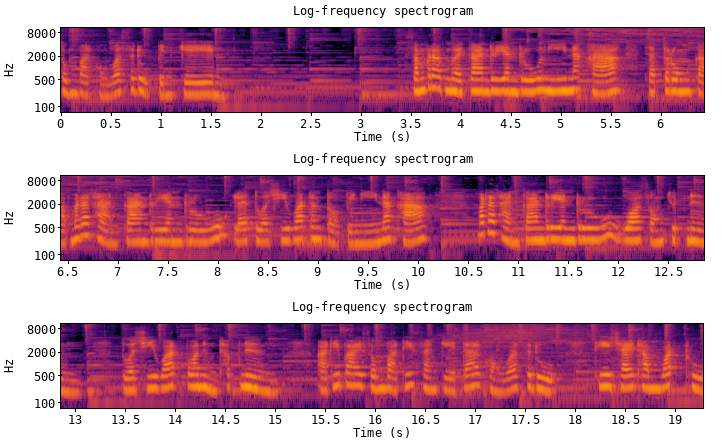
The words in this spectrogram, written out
สมบัติของวัสดุเป็นเกณฑ์ สำหรับหน่วยการเรียนรู้นี้นะคะ จะตรงกับมาตรฐานการเรียนรู้ และตัวชี้วัดดังต่อไปนี้นะคะ มาตรฐานการเรียนรู้ว 2.1 ตัวชี้วัดป 1 ทับ1อธิบายสมบัติที่สังเกตได้ของวัสดุ ที่ใช้ทำวัตถุ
